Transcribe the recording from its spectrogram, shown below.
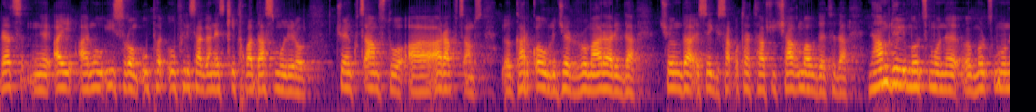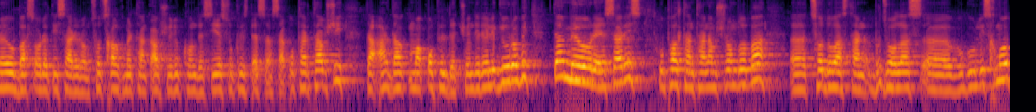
რაც აი ანუ ის რომ უფლისაგან ეს კითხვა დასმული რომ ჩვენ გვწამს თუ არ აგვწამს გარკვეული ჯერ რომ არ არის და ჩვენ და ესე იგი საკუთარ თავში ჩაღმავდეთ და ნამდვილი მორწმუნე მორწმუნეობა სწორედ ის არის რომ ცოცხალ ღმერთთან კავშირი გქონდეს იესო ქრისტესთან საკუთარ თავში და არ დაკმაყოფილდეთ ჩვენი რელიგიურობით და მეორე ეს არის უფალთან თანამშრომლობა ცოდვასთან ბრძოლას გულისხმობ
